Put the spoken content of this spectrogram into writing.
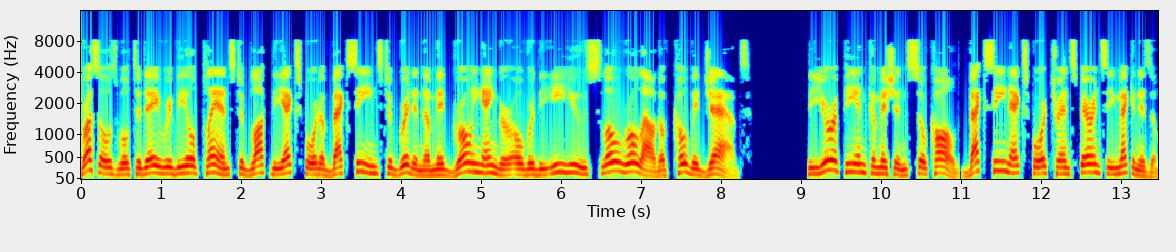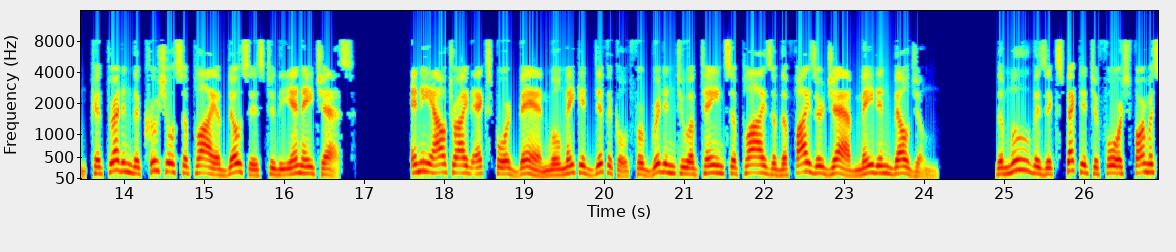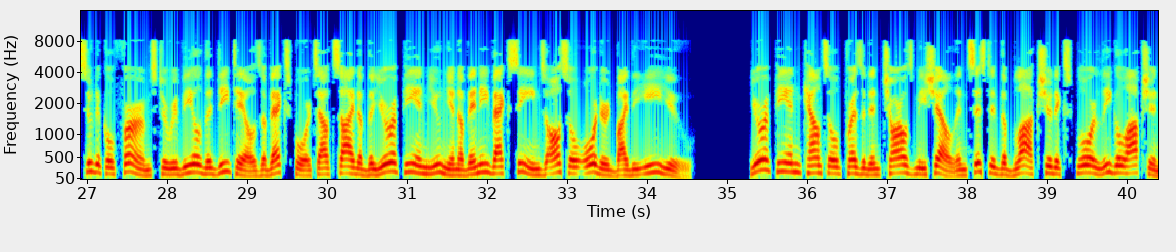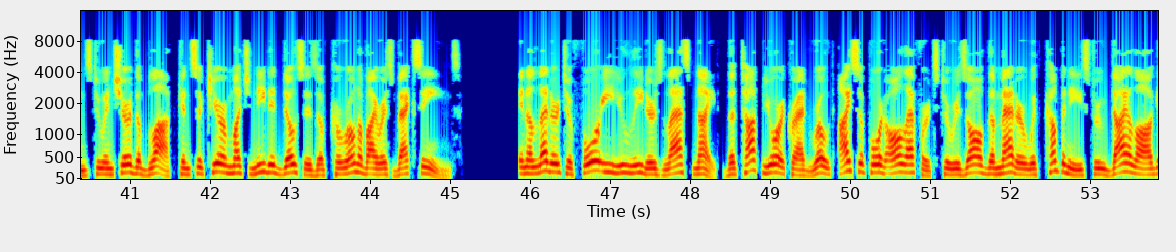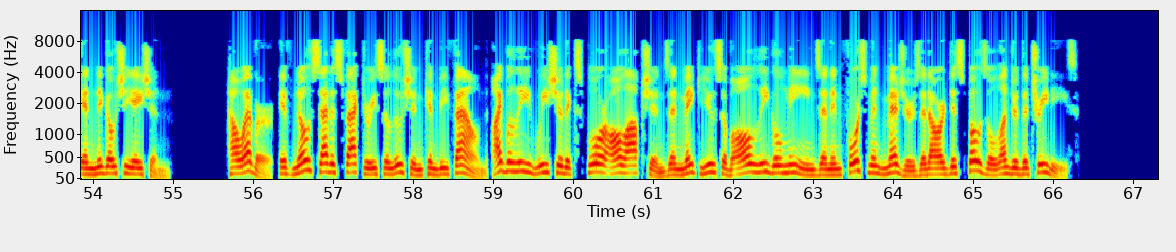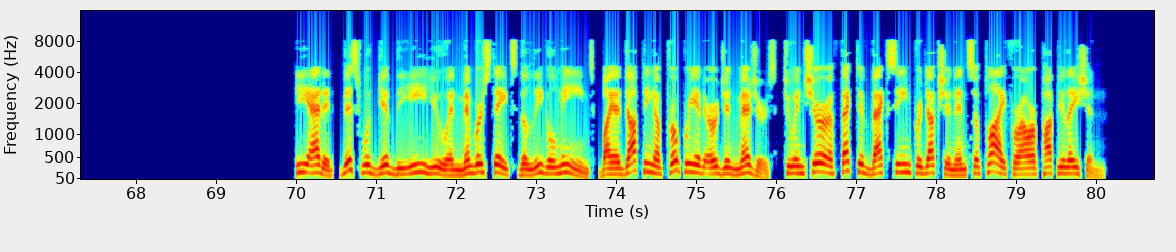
Brussels will today reveal plans to block the export of vaccines to Britain amid growing anger over the EU's slow rollout of COVID jabs. The European Commission's so-called vaccine export transparency mechanism could threaten the crucial supply of doses to the NHS. Any outright export ban will make it difficult for Britain to obtain supplies of the Pfizer jab made in Belgium. The move is expected to force pharmaceutical firms to reveal the details of exports outside of the European Union of any vaccines also ordered by the EU. European Council President Charles Michel insisted the bloc should explore legal options to ensure the bloc can secure much-needed doses of coronavirus vaccines. In a letter to four EU leaders last night, the top bureaucrat wrote, I support all efforts to resolve the matter with companies through dialogue and negotiation. However, if no satisfactory solution can be found, I believe we should explore all options and make use of all legal means and enforcement measures at our disposal under the treaties. He added, this would give the EU and member states the legal means, by adopting appropriate urgent measures, to ensure effective vaccine production and supply for our population.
